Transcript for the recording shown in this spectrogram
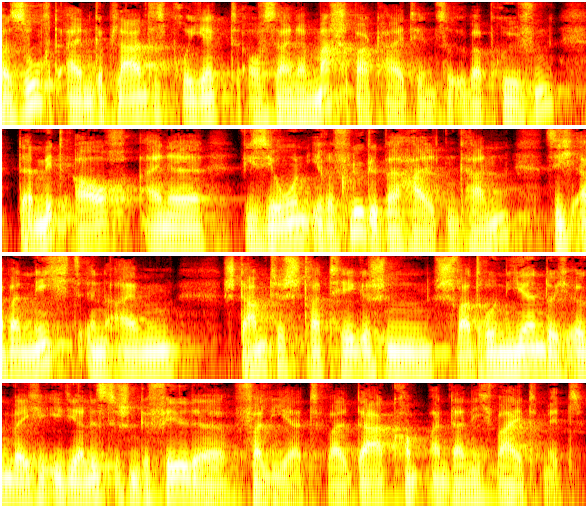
versucht, ein geplantes Projekt auf seine Machbarkeit hin zu überprüfen, damit auch eine Vision ihre Flügel behalten kann, sich aber nicht in einem stammtischstrategischen Schwadronieren durch irgendwelche idealistischen Gefilde verliert, weil da kommt man da nicht weit mit.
